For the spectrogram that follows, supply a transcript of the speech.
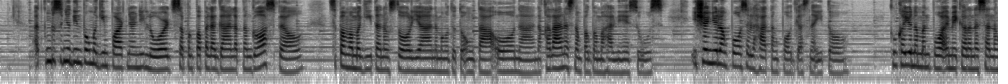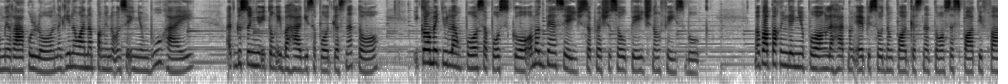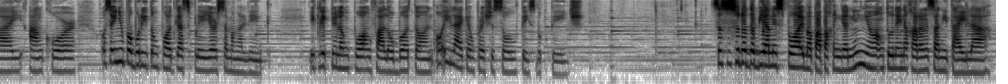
At kung gusto niyo din pong maging partner ni Lord sa pagpapalaganap ng gospel sa pamamagitan ng storya ng mga totoong tao na nakaranas ng pagmamahal ni Jesus, ishare niyo lang po sa lahat ng podcast na ito. Kung kayo naman po ay may karanasan ng mirakulo na ginawa ng Panginoon sa inyong buhay at gusto niyo itong ibahagi sa podcast na to, i-comment niyo lang po sa post ko o mag-message sa Precious Soul page ng Facebook. Mapapakinggan niyo po ang lahat ng episode ng podcast na to sa Spotify, Anchor, o sa inyong paboritong podcast player sa mga link. I-click nyo lang po ang follow button o i-like ang Precious Soul Facebook page. Sa susunod na biyernes po ay mapapakinggan ninyo ang tunay na karanasan ni Tyla.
